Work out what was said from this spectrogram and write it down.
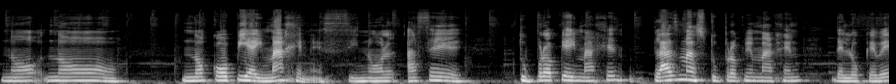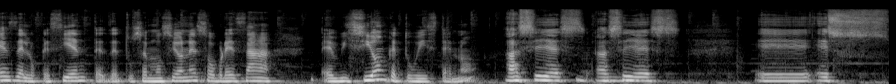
No, no, no copia imágenes, sino hace tu propia imagen, plasmas tu propia imagen de lo que ves, de lo que sientes, de tus emociones sobre esa eh, visión que tuviste, ¿no? Así es, así es. Eh, es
